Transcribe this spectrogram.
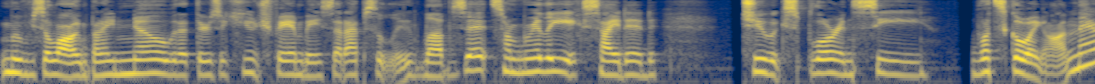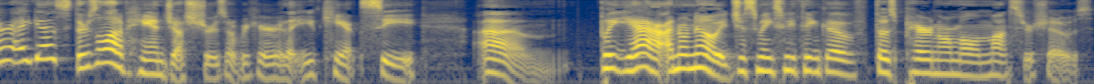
moves along, but I know that there's a huge fan base that absolutely loves it. So I'm really excited to explore and see what's going on there, I guess. There's a lot of hand gestures over here that you can't see. Um, but yeah, I don't know. It just makes me think of those paranormal and monster shows.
